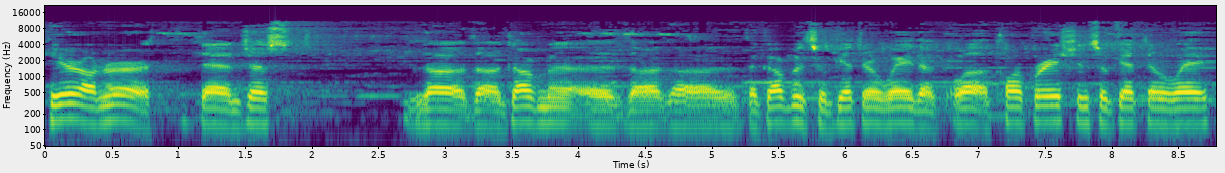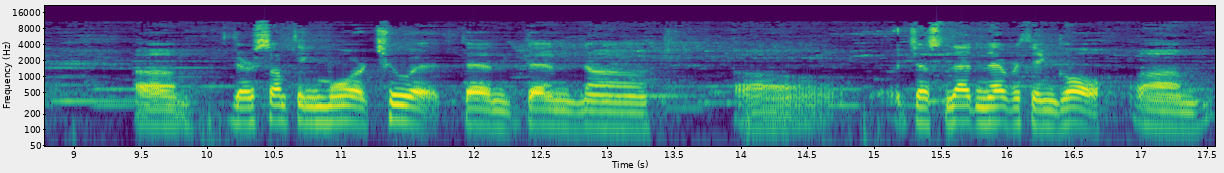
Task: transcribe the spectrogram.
here on earth than just the the government uh, the, the the governments who get their way the well, corporations who get their way um, there's something more to it than than uh, uh, just letting everything go. Um,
